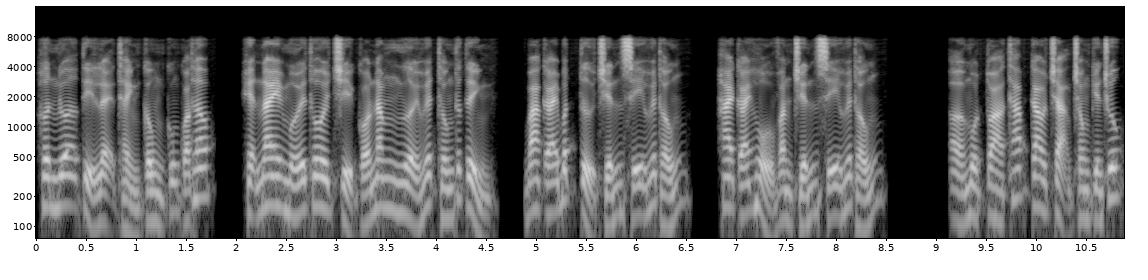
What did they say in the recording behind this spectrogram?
hơn nữa tỷ lệ thành công cũng quá thấp, hiện nay mới thôi chỉ có 5 người huyết thống thức tỉnh, ba cái bất tử chiến sĩ huyết thống, hai cái hổ văn chiến sĩ huyết thống. Ở một tòa tháp cao trạng trong kiến trúc,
